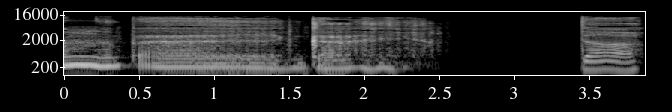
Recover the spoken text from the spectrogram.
I'm the bad guy. Duh.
